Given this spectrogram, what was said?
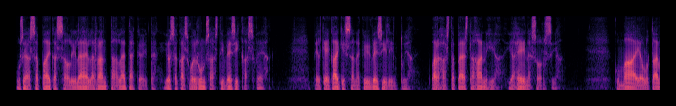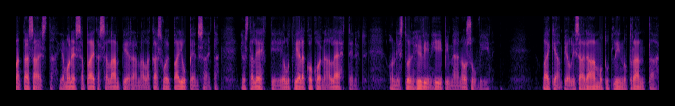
Useassa paikassa oli lähellä rantaa lätäköitä, jossa kasvoi runsaasti vesikasveja. Melkein kaikissa näkyi vesilintuja, parhaasta päästä hanhia ja heinäsorsia. Kun maa ei ollut aivan tasaista ja monessa paikassa lampien rannalla kasvoi pajupensaita, joista lehti ei ollut vielä kokonaan lähtenyt, onnistuin hyvin hiipimään osuviin. Vaikeampi oli saada ammutut linnut rantaan.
